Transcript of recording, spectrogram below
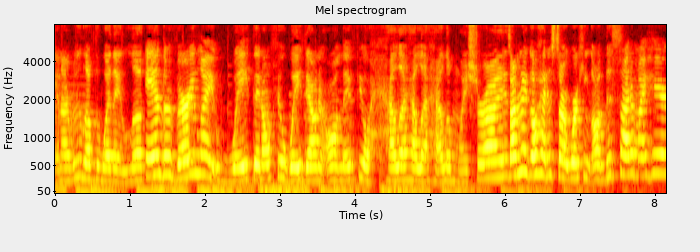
and I really love the way they look. And they're very lightweight. They don't feel weighed down at all. And they feel hella, hella, hella moisturized. So I'm to go ahead and start working on this side of my hair.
